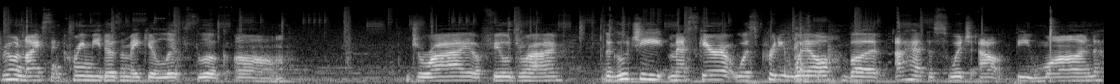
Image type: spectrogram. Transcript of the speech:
Real nice and creamy, doesn't make your lips look um, dry or feel dry. The Gucci mascara was pretty well, but I had to switch out the wand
